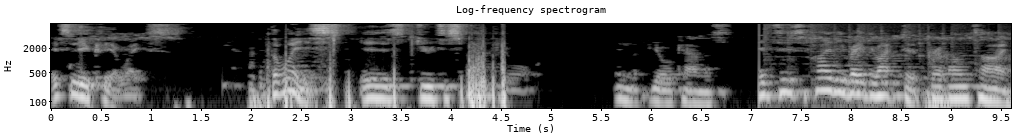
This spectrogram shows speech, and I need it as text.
It's nuclear waste. The waste is due to spent fuel in the fuel cans. It is highly radioactive for a long time,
